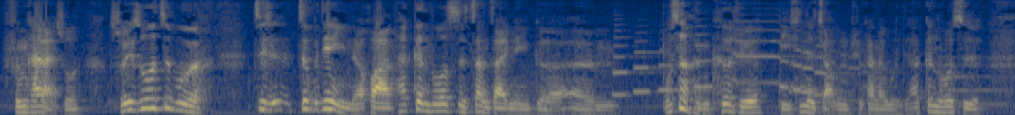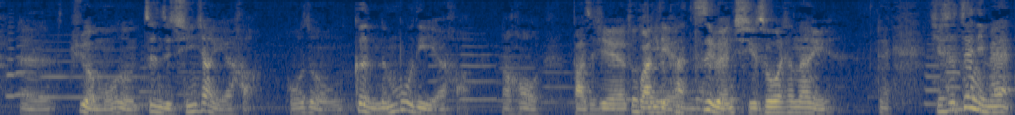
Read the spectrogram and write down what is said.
分开来说。所以说，这部这些这部电影的话，它更多是站在那个嗯，不是很科学理性的角度去看待问题，它更多是嗯，具有某种政治倾向也好，某种个人的目的也好，然后把这些观点自圆其说，相当于对。其实这里面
